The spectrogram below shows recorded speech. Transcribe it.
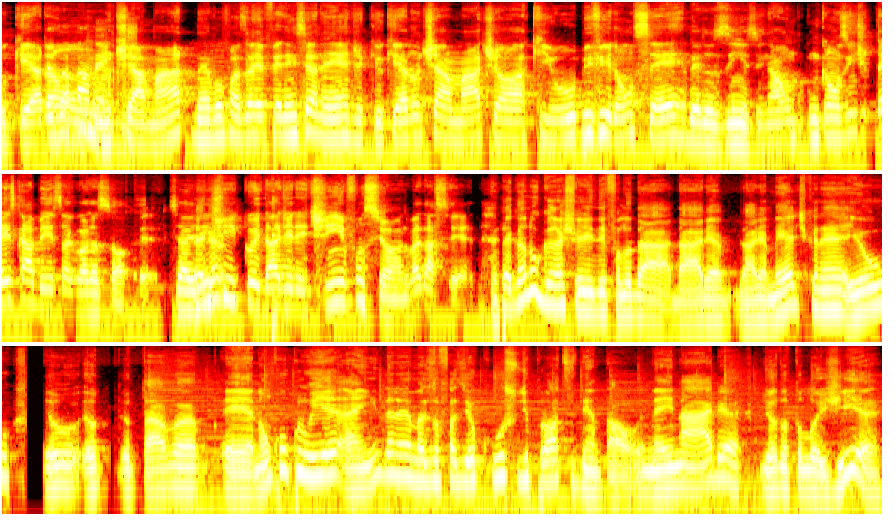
o que era um, um Tiamat, né? Vou fazer a referência nerd aqui. O que era um Tiamat, uma Kyubi, virou um Cerberozinho, assim, não, um, um cãozinho de 10 cabeças agora só. Se a Pega- gente cuidar direitinho, funciona, vai dar certo. Pegando o gancho aí, ele falou da, da, área, da área médica, né? Eu, eu, eu, eu tava. é, não concluí ainda, né? Mas eu fazia o curso de prótese dental. Né, e na área de odontologia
